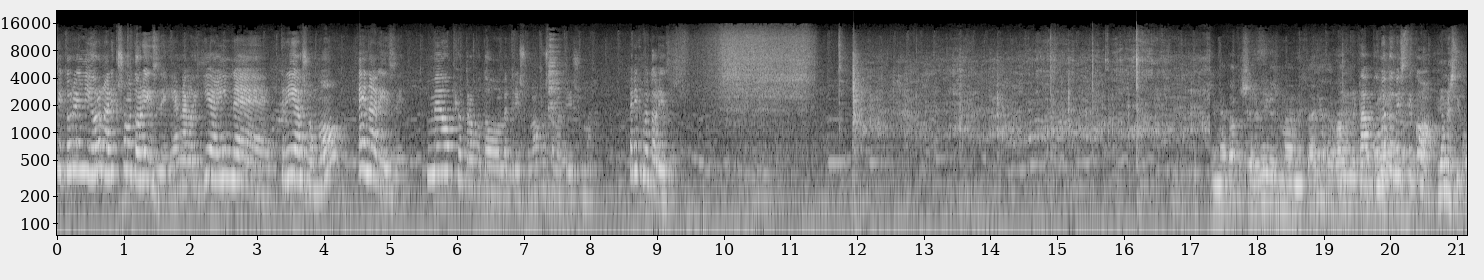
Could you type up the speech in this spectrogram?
και τώρα είναι η ώρα να ρίξουμε το ρύζι. Η αναλογία είναι τρία ζωμό, ένα ρύζι. Με όποιο τρόπο το μετρήσουμε, όπως το μετρήσουμε. Ρίχνουμε το ρύζι. Και μετά το σερβίρισμα νεκταρία θα βάλουμε και Θα το πούμε το πιλάφι. μυστικό. Ποιο μυστικό;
